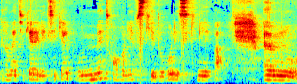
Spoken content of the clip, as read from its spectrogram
grammaticale et lexicale pour mettre en relief ce qui est drôle et ce qui ne l'est pas. Euh,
